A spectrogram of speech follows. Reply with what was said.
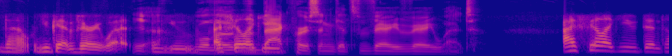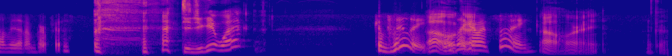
No, you get very wet. yeah. You, well, the, I feel the like you back person gets very very wet. I feel like you didn't tell me that on purpose. Did you get wet? Completely. Oh, it was like. I went swimming. Oh, all right. Okay.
